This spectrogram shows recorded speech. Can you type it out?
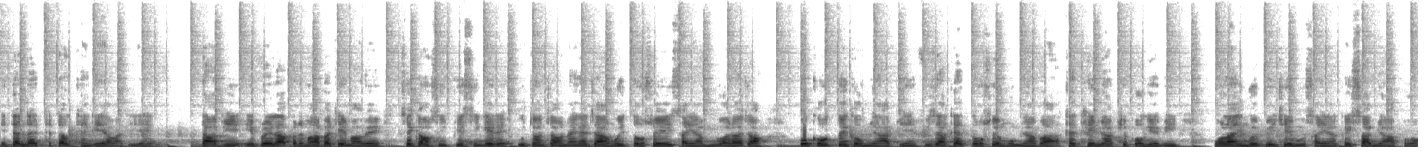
အင်တာနက်ထက်တောက်ခံခဲ့ရပါသေးတယ်။ဒါ့အပြင်ဧပြီလပထမပတ်ထဲမှာပဲစစ်ကောင်စီပြင်ဆင်ခဲ့တဲ့ဦးကျော်ကျော်နိုင်ငံသားငွေသုံးစွဲရေးဆိုင်ရာမူဝါဒကြောင့်ပို့ကုန်သွင်းကုန်များအပြင်ဗီဇာကတ်သုံးစွဲမှုများပါအခက်အခဲများဖြစ်ပေါ်ခဲ့ပြီးအွန်လိုင်းငွေပေးချေမှုဆိုင်ရာကိစ္စများပေါ်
